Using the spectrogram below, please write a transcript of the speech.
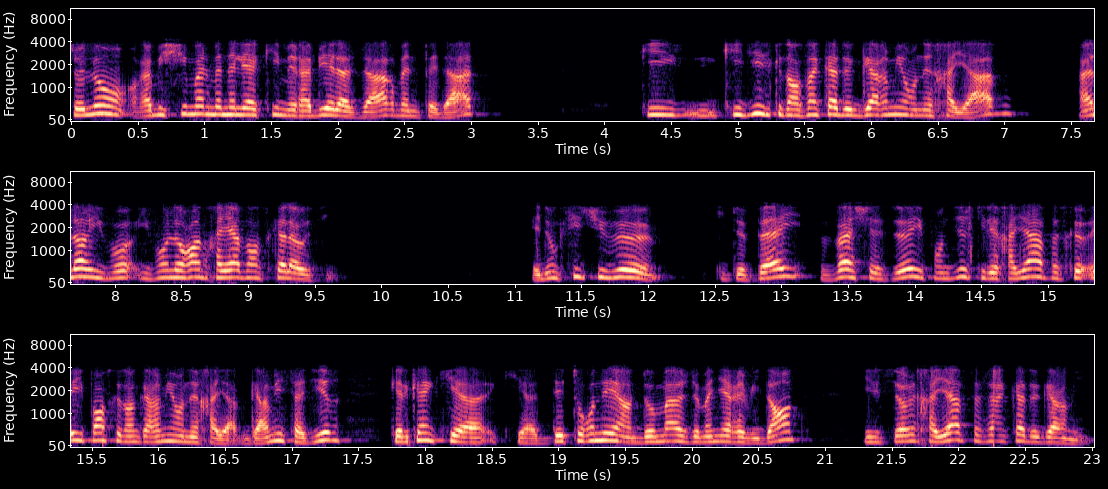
selon Rabbi Shimon ben Eliakim et Rabbi Elazar ben Pedat, qui, disent que dans un cas de garmi on est chayav, alors ils vont, le rendre chayav dans ce cas-là aussi. Et donc si tu veux qu'ils te payent, va chez eux, ils vont dire qu'il est chayav parce qu'eux ils pensent que dans garmi on est chayav. Garmi, c'est-à-dire quelqu'un qui a, qui a détourné un dommage de manière évidente, il serait chayav, ça c'est un cas de garmi.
